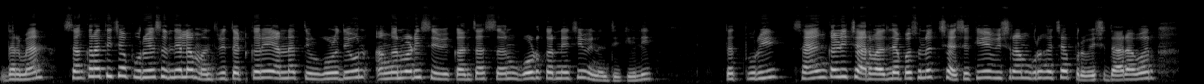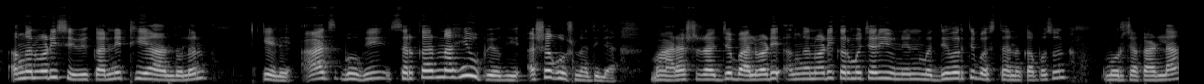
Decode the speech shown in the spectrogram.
दरम्यान संक्रांतीच्या पूर्वसंध्येला मंत्री तटकरे यांना तिळगुळ देऊन अंगणवाडी सेविकांचा सण गोड करण्याची विनंती केली. तत्पूर्वी सायंकाळी चार वाजल्यापासूनच शासकीय विश्रामगृहाच्या प्रवेशद्वारावर अंगणवाडी सेविकांनी ठिय्या आंदोलन केले. आज भोगी सरकार नाही उपयोगी अशा घोषणा दिल्या. महाराष्ट्र राज्य बालवाडी अंगणवाडी कर्मचारी युनियन मध्यवर्ती बसस्थानकापासून मोर्चा काढला.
